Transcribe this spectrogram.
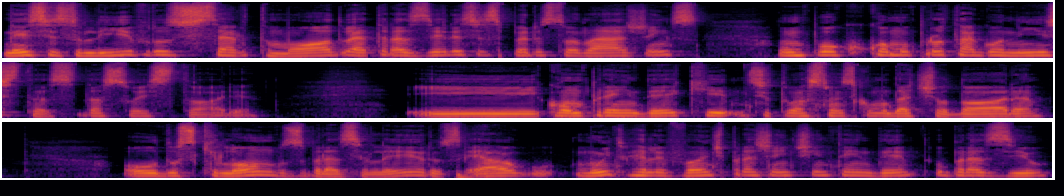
nesses livros, de certo modo, é trazer esses personagens um pouco como protagonistas da sua história e compreender que situações como da Teodora ou dos quilombos brasileiros é algo muito relevante para a gente entender o Brasil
